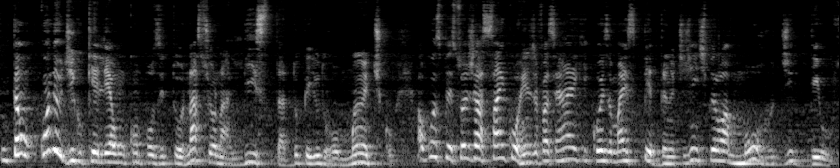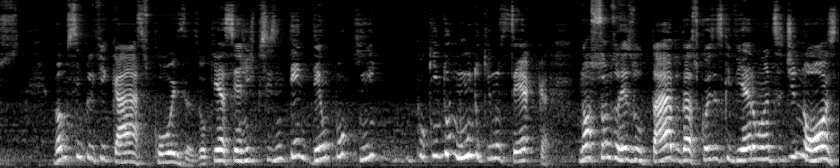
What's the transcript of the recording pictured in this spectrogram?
então, quando eu digo que ele é um compositor nacionalista do período romântico, algumas pessoas já saem correndo, já falam assim, ai, que coisa mais pedante. Gente, pelo amor de Deus, vamos simplificar as coisas, ok? Assim a gente precisa entender um pouquinho pouquinho do mundo que nos cerca. Nós somos o resultado das coisas que vieram antes de nós.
